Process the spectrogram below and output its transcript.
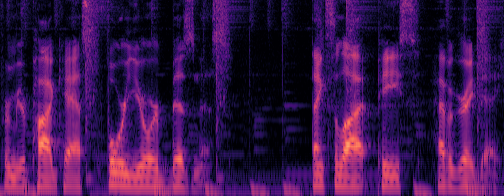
from your podcast for your business. Thanks a lot. Peace. Have a great day.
